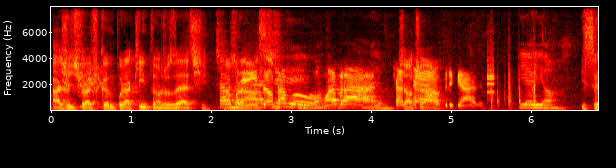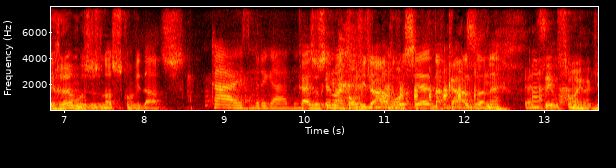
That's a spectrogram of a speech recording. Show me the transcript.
a gente vai ficando por aqui então, Josete. Tchau, abraço. Então tá bom. Um abraço. Tchau, tchau. tchau. Obrigada. E aí, ó. Encerramos os nossos convidados. Cais, obrigada. Cais, você não é convidado, você é da casa, né? Realizei o um sonho aqui.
